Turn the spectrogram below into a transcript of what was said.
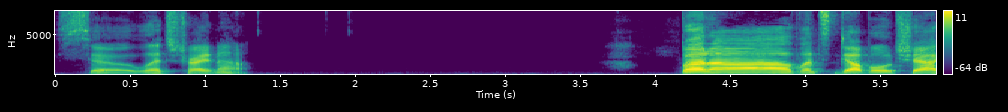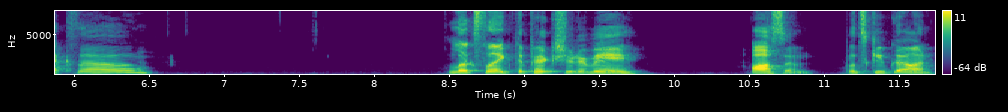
So let's try it now. But uh, let's double check though. Looks like the picture to me. Awesome. Let's keep going.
